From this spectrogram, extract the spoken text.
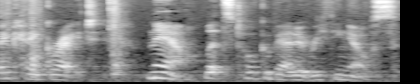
Okay, great. Now, let's talk about everything else.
